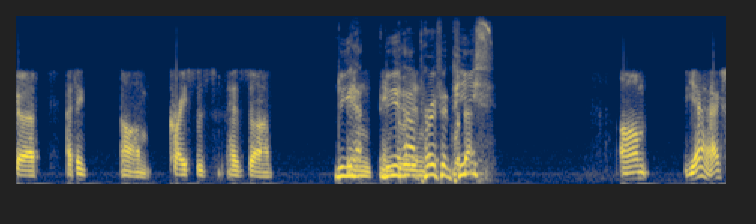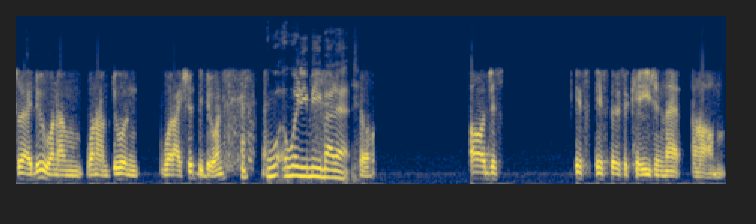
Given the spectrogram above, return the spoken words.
uh, I think um, Christ is, has. Uh, Do you have do you have perfect with that. peace? um, yeah, actually, I do when I'm when I'm doing what I should be doing. Wh- what do you mean by that? so, oh, just if if there's occasion that um,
